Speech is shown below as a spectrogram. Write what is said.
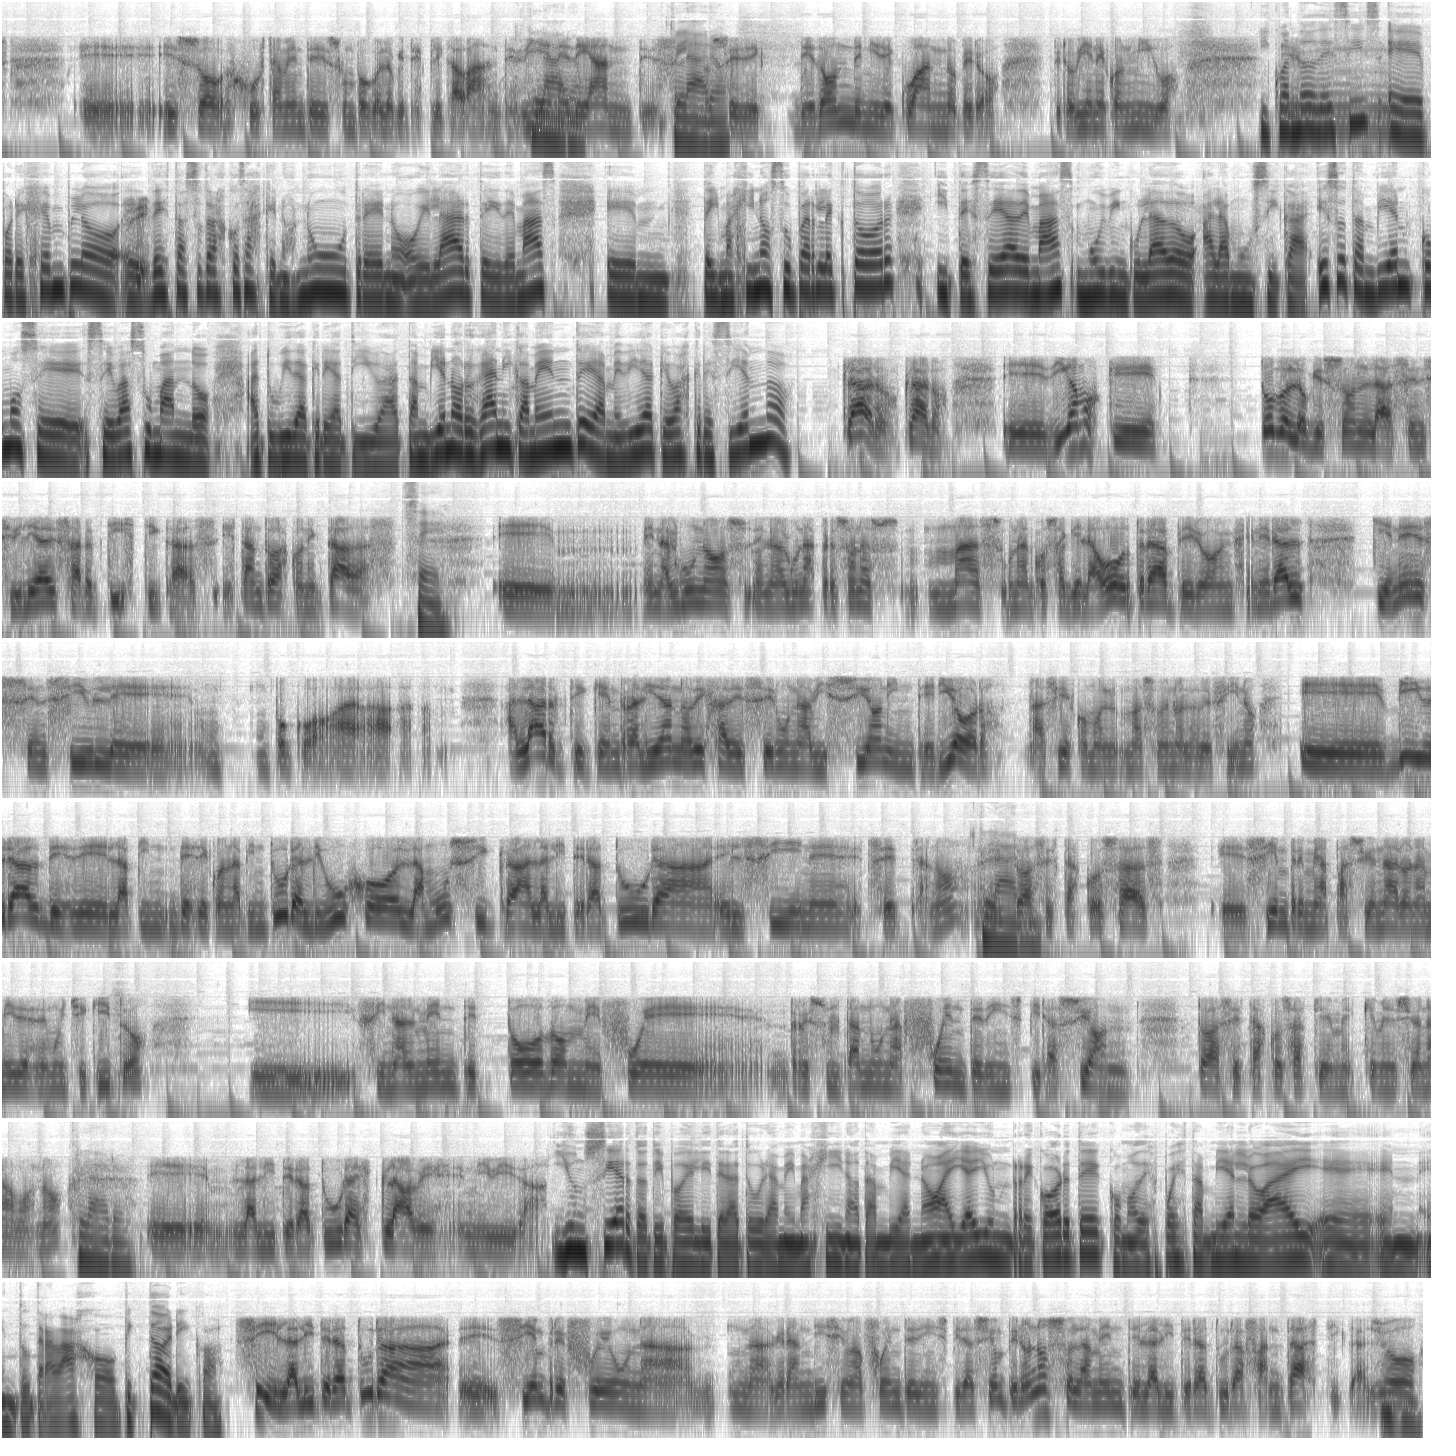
eh, eso justamente es un poco lo que te explicaba antes, viene de antes, claro. no sé de, de, dónde ni de cuándo, pero, pero viene conmigo. Y cuando decís, eh, por ejemplo, eh, sí. de estas otras cosas que nos nutren o el arte y demás, eh, te imagino súper lector y te sea además muy vinculado a la música. ¿Eso también cómo se, se va sumando a tu vida creativa? ¿También orgánicamente a medida que vas creciendo? Claro, claro. Eh, digamos que todo lo que son las sensibilidades artísticas están todas conectadas. Sí. Eh, en algunos en algunas personas más una cosa que la otra pero en general quien es sensible un, un poco a, a, al arte que en realidad no deja de ser una visión interior así es como más o menos lo defino eh, vibra desde la desde con la pintura el dibujo la música la literatura el cine etcétera no claro. eh, todas estas cosas siempre me apasionaron a mí desde muy chiquito y finalmente todo me fue resultando una fuente de inspiración todas estas cosas que, me, que mencionamos, ¿no? Claro. Eh, la literatura es clave en mi vida. Y un cierto tipo de literatura, me imagino también, ¿no? Ahí hay un recorte, como después también lo hay eh, en, en, tu trabajo pictórico. Sí, la literatura eh, siempre fue una, una, grandísima fuente de inspiración, pero no solamente la literatura fantástica. Yo... Uh -huh.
